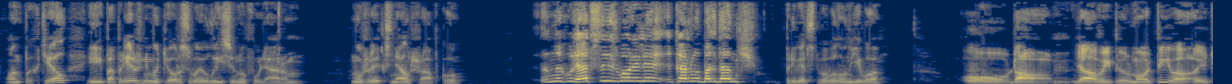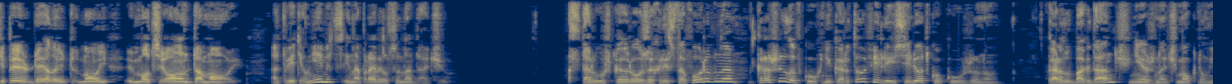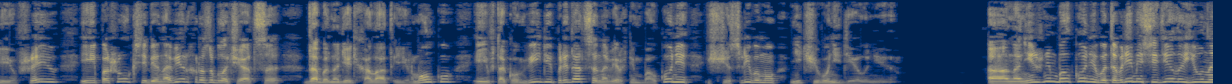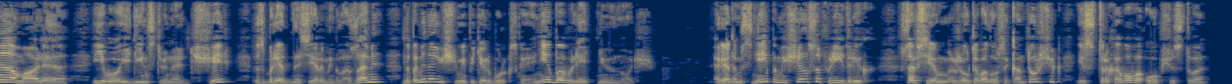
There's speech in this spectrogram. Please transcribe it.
Он пыхтел и по-прежнему тер свою лысину фуляром. Мужик снял шапку. — Нагуляться изволили, Карл Богданович? — приветствовал он его. — О, да, я выпил мой пиво, и теперь делает мой эмоцион домой, — ответил немец и направился на дачу. Старушка Роза Христофоровна крошила в кухне картофель и селедку к ужину. Карл Богданович нежно чмокнул ее в шею и пошел к себе наверх разоблачаться, дабы надеть халат и ермолку и в таком виде предаться на верхнем балконе счастливому ничего не деланию. А на нижнем балконе в это время сидела юная Амалия, его единственная дщерь, с бледно-серыми глазами, напоминающими петербургское небо в летнюю ночь. Рядом с ней помещался Фридрих, совсем желтоволосый конторщик из страхового общества.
